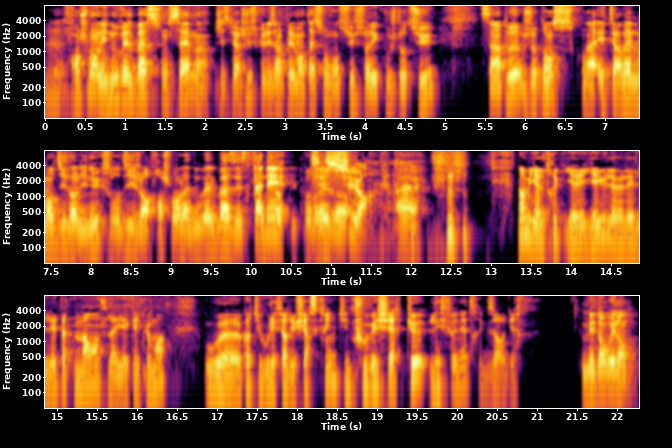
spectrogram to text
Mmh. Franchement, les nouvelles bases sont saines. J'espère juste que les implémentations vont suivre sur les couches d'au-dessus. C'est un peu, je pense, ce qu'on a éternellement dit dans Linux, où on dit, genre, franchement, la nouvelle base est Cette année, c'est sûr. Ouais. non, mais il y a le truc, il y, a, il y a eu l'étape marrante, là, il y a quelques mois, où euh, quand tu voulais faire du share screen, tu ne pouvais share que les fenêtres Xorg. Mais dans Wayland.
